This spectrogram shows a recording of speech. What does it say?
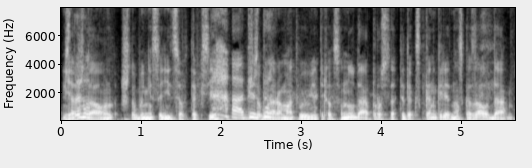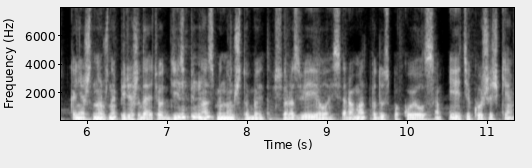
Я Ждал? чтобы не садиться в такси, А, чтобы аромат выветрился. Ну да, просто ты так конкретно сказала, да, конечно, нужно переждать вот 10-15 минут, чтобы это все развеялось, аромат подуспокоился, и эти кошечки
